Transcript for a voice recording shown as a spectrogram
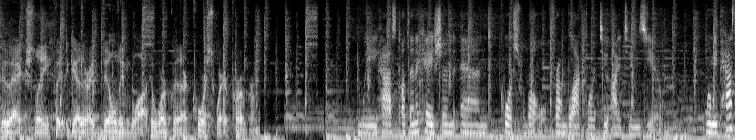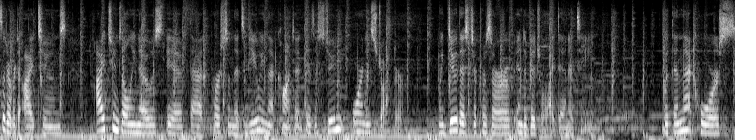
who actually put together a building block to work with our courseware program. We passed authentication and course role from Blackboard to iTunes U. When we pass it over to iTunes, iTunes only knows if that person that's viewing that content is a student or an instructor. We do this to preserve individual identity. Within that course,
